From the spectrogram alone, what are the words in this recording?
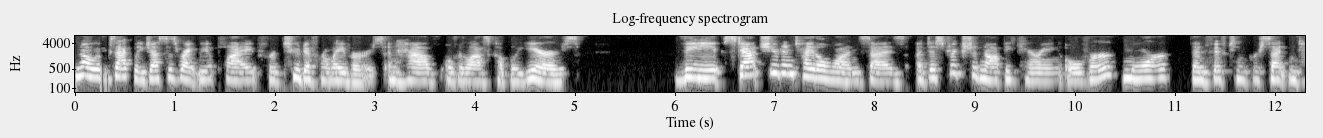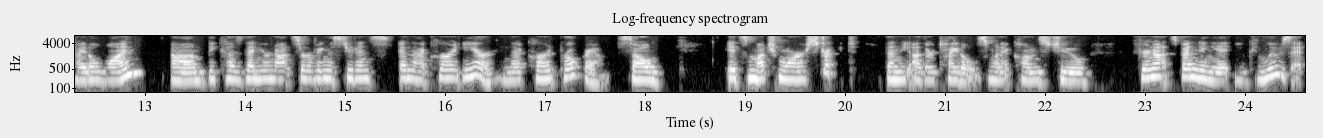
no, exactly. Jess is right. We apply for two different waivers and have over the last couple of years. The statute in Title One says a district should not be carrying over more than 15% in Title One um, because then you're not serving the students in that current year, in that current program. So it's much more strict than the other titles when it comes to if you're not spending it, you can lose it.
